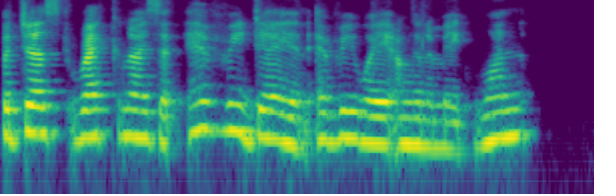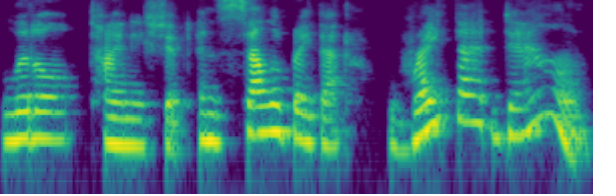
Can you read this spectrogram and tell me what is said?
But just recognize that every day and every way, I'm going to make one little tiny shift and celebrate that. Write that down.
